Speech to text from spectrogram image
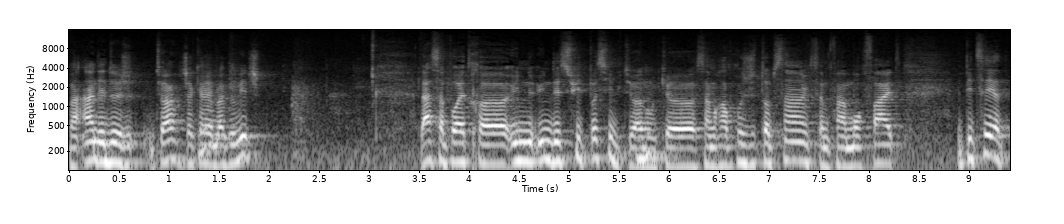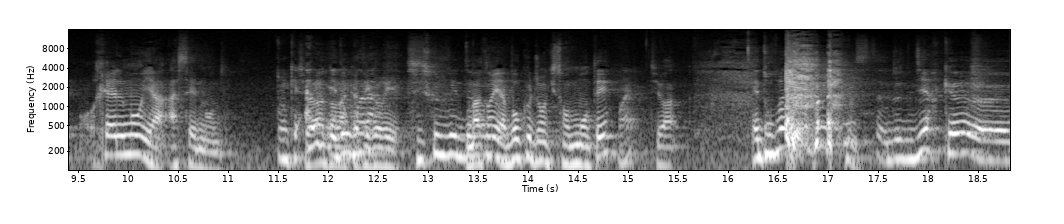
Ben, un des deux, tu vois, Jacare et Blakovic. Là, ça pourrait être euh, une, une des suites possibles, tu vois. Mhm. Donc, euh, ça me rapproche du top 5, ça me fait un bon fight. Et puis, tu sais, réellement, il y a assez de monde. Ok. Tu Ah vois, oui, dans la donc, voilà, catégorie. C'est ce que je voulais te demander. Maintenant, il y a beaucoup de gens qui sont montés, Ouais. tu vois. Et trouve pas de te dire que euh,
